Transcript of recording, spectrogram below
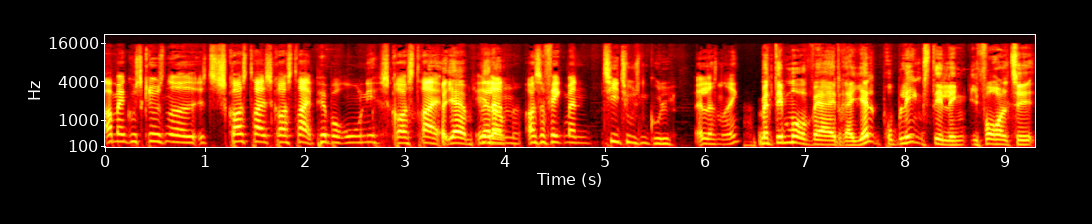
og man kunne skrive sådan noget skråstreg, skråstreg, pepperoni, skråstreg, Ja, eller andet. Og så fik man 10.000 guld, eller sådan noget, ikke? Men det må være et reelt problemstilling i forhold til,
